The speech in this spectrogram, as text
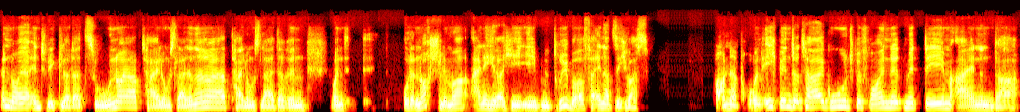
ein neuer Entwickler dazu, ein neuer Abteilungsleiter, eine neue Abteilungsleiterin und oder noch schlimmer, eine Hierarchieebene drüber verändert sich was. 100 Pro. Und ich bin total gut befreundet mit dem einen da.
